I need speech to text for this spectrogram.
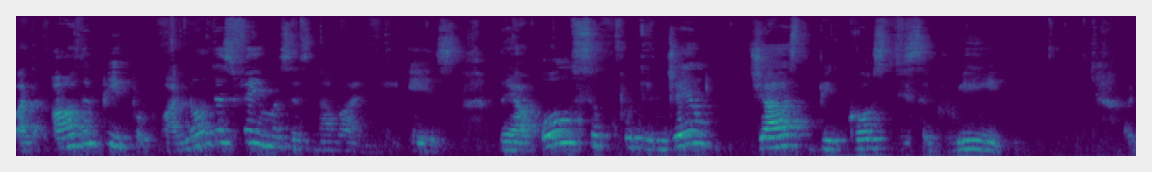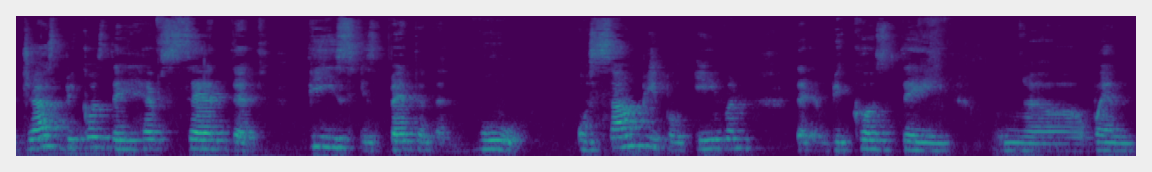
But other people who are not as famous as Navalny is, they are also put in jail just because disagreeing just because they have said that peace is better than war, or some people even because they mm, uh, went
